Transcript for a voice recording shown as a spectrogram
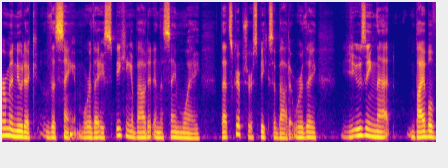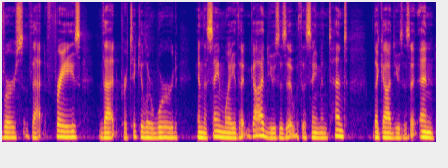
hermeneutic the same? Were they speaking about it in the same way that scripture speaks about it? Were they using that Bible verse, that phrase, that particular word in the same way that God uses it with the same intent that God uses it? And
